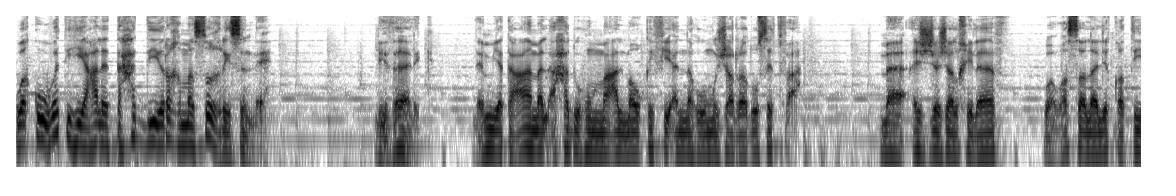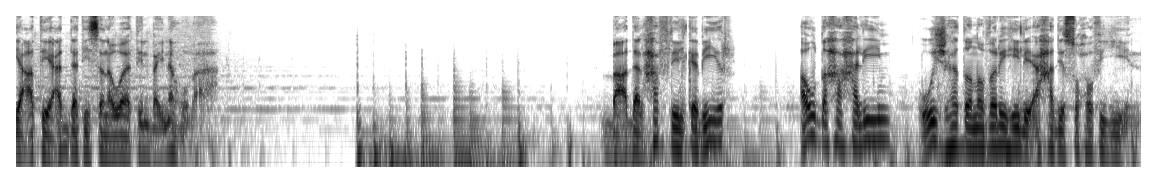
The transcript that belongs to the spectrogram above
وقوته على التحدي رغم صغر سنه. لذلك لم يتعامل أحدهم مع الموقف أنه مجرد صدفة. ما أجج الخلاف ووصل لقطيعة عدة سنوات بينهما. بعد الحفل الكبير أوضح حليم وجهة نظره لأحد الصحفيين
